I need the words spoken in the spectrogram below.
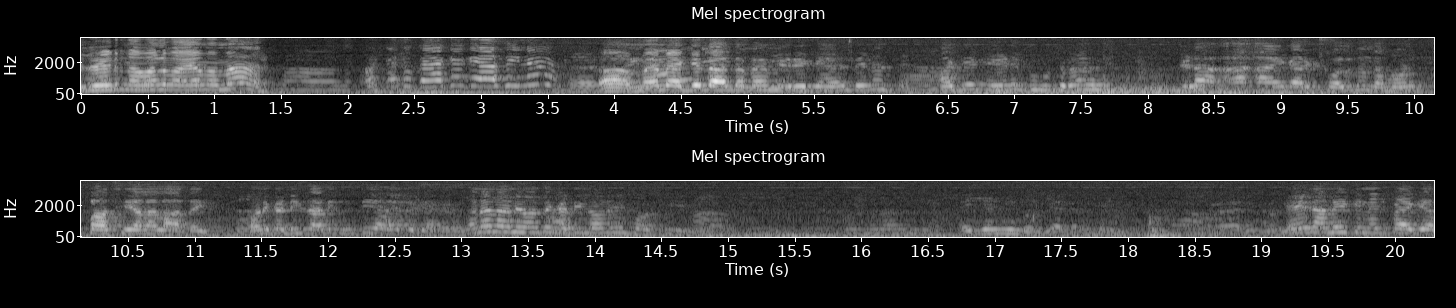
ਗ੍ਰੇਡ ਨਵਾਂ ਲਵਾਇਆ ਮਮਾ। ਅੱਗੇ ਤੂੰ ਕਹਿ ਕੇ ਗਿਆ ਸੀ ਨਾ। ਹਾਂ ਮੈਂ ਮੈਂ ਅੱਗੇ ਦੱਸਦਾ ਪਿਆ ਮੇਰੇ ਕਹਿਣ ਤੇ ਨਾ। ਅੱਗੇ ਕਿਹੜੇ ਦੂਸਰਾ ਜਿਹੜਾ ਐ ਕਰਕੇ ਖੁੱਲ ਦਿੰਦਾ ਹੁਣ ਪਾਸੇ ਵਾਲਾ ਲਾਤਾ ਹੀ। ਹੁਣ ਗੱਡੀ ਸਾਡੀ ਸਿੱਧੀ ਆਏ ਲੱਗਿਆ ਕਰੂ। ਹਨਾ ਨਾਨੇ ਹੁਣ ਤੇ ਗੱਡੀ ਲਾਉਣੀ ਵੀ ਸੌਖੀ ਇਹ ਨਾਨੇ ਕਿੰਨੇ ਚ ਪੈ ਗਿਆ?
